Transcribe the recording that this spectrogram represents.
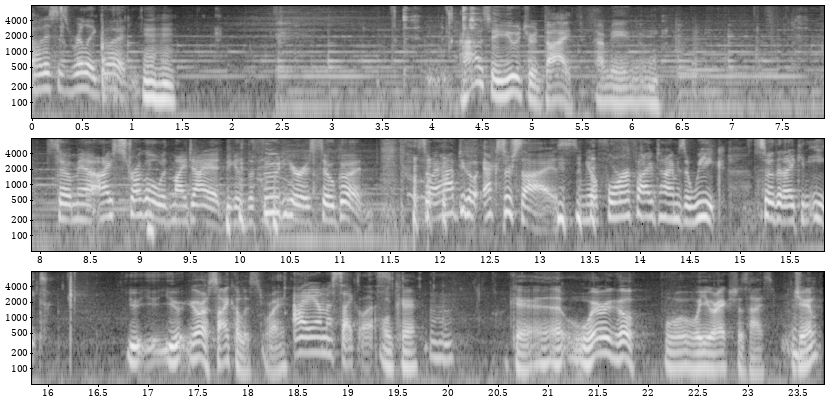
Oh, this is really good. Mm-hmm. How do you use your diet? I mean, mm. So, man, I struggle with my diet because the food here is so good. So I have to go exercise, you know, four or five times a week so that I can eat. You, you, you're a cyclist, right? I am a cyclist. Okay. Okay. Uh, where you go for, for your exercise? Gym?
